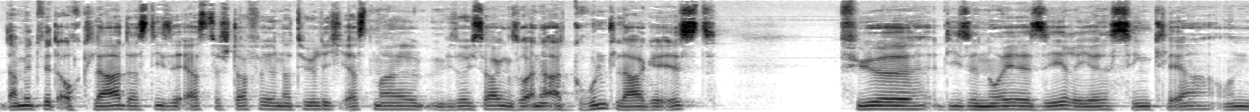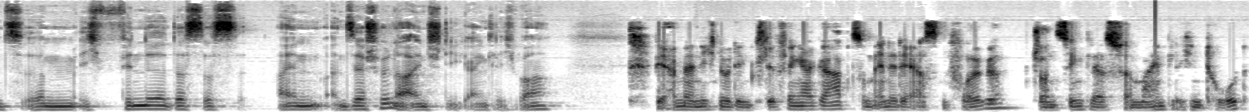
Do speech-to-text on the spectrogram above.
damit wird auch klar, dass diese erste Staffel natürlich erstmal, wie soll ich sagen, so eine Art Grundlage ist für diese neue Serie Sinclair. Und ähm, ich finde, dass das ein, ein sehr schöner Einstieg eigentlich war. Wir haben ja nicht nur den Cliffhanger gehabt zum Ende der ersten Folge, John Sinclairs vermeintlichen Tod,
